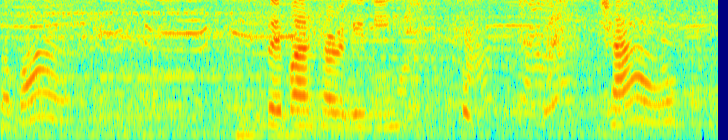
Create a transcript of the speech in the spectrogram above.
Bye bye. Say bye, Caroline. Ciao.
